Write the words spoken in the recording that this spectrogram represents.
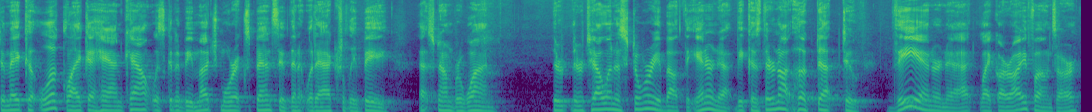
to make it look like a hand count was going to be much more expensive than it would actually be. That's number one. They're, they're telling a story about the internet because they're not hooked up to the internet like our iPhones are.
